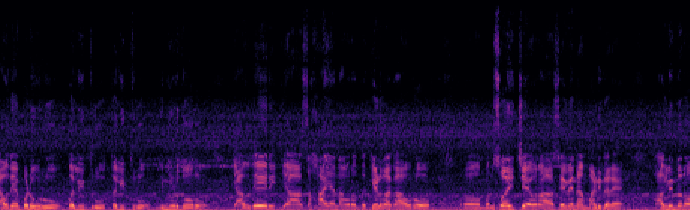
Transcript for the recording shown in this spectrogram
ಯಾವುದೇ ಬಡವರು ಬಲಿದ್ರು ದಲಿತರು, ಹಿಂದುಳಿದವರು ಯಾವುದೇ ರೀತಿಯ ಸಹಾಯನ ಅವರದ್ದು ಕೇಳಿದಾಗ ಅವರು ಮನಸೋ ಇಚ್ಛೆ ಅವರ ಸೇವೆಯನ್ನು ಮಾಡಿದ್ದಾರೆ. ಆಗ್ಲಿಂದನೂ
